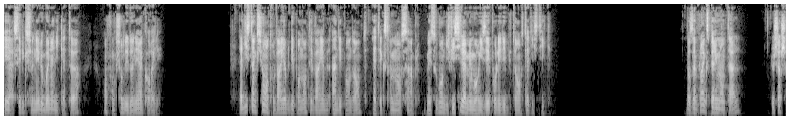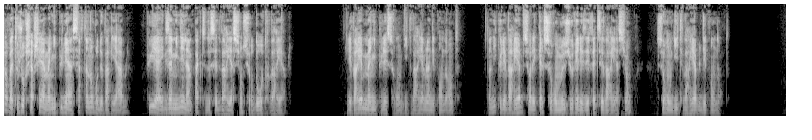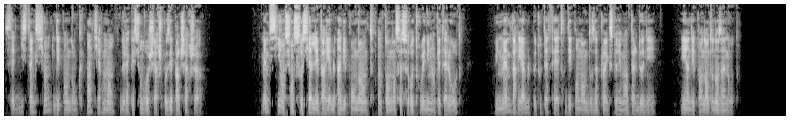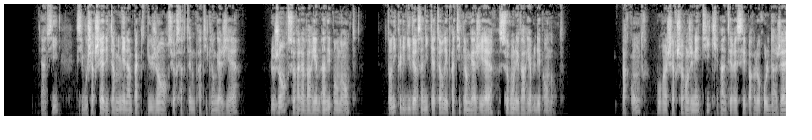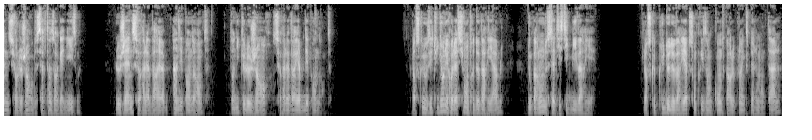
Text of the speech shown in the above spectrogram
et à sélectionner le bon indicateur en fonction des données à corréler. La distinction entre variables dépendantes et variables indépendantes est extrêmement simple, mais souvent difficile à mémoriser pour les débutants en statistique. Dans un plan expérimental, le chercheur va toujours chercher à manipuler un certain nombre de variables, puis à examiner l'impact de cette variation sur d'autres variables. Les variables manipulées seront dites variables indépendantes, tandis que les variables sur lesquelles seront mesurés les effets de ces variations seront dites variables dépendantes. Cette distinction dépend donc entièrement de la question de recherche posée par le chercheur. Même si en sciences sociales les variables indépendantes ont tendance à se retrouver d'une enquête à l'autre, une même variable peut tout à fait être dépendante dans un plan expérimental donné et indépendante dans un autre. Ainsi, si vous cherchez à déterminer l'impact du genre sur certaines pratiques langagières, le genre sera la variable indépendante tandis que les divers indicateurs des pratiques langagières seront les variables dépendantes. Par contre, pour un chercheur en génétique intéressé par le rôle d'un gène sur le genre de certains organismes, le gène sera la variable indépendante, tandis que le genre sera la variable dépendante. Lorsque nous étudions les relations entre deux variables, nous parlons de statistiques bivariées. Lorsque plus de deux variables sont prises en compte par le plan expérimental,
